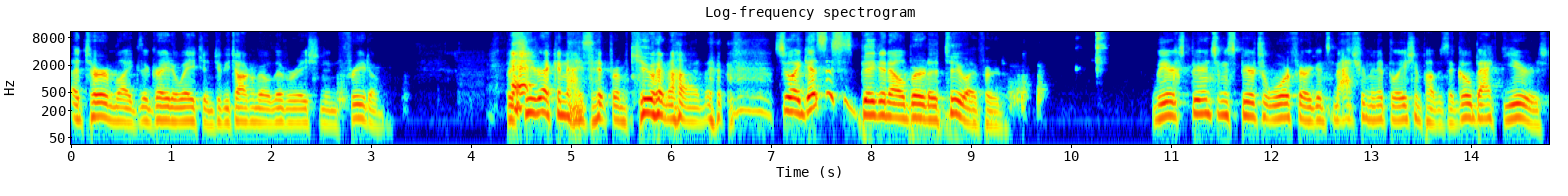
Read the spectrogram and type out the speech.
a term like the Great Awakening to be talking about liberation and freedom. But she recognized it from QAnon. so I guess this is big in Alberta too, I've heard. We are experiencing a spiritual warfare against master manipulation puppets that go back years.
